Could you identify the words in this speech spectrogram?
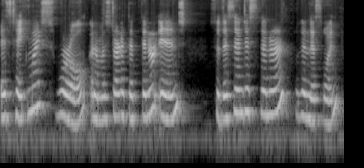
is take my swirl, and I'm going to start at the thinner end, so this end is thinner than this one.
